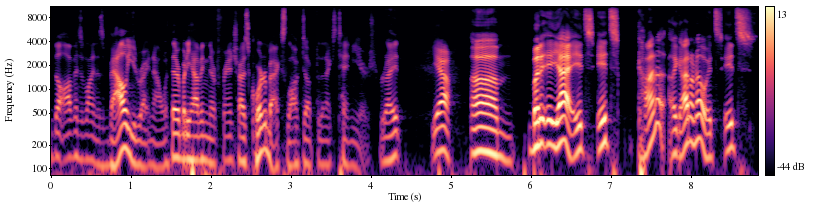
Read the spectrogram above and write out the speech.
the offensive line is valued right now, with everybody having their franchise quarterbacks locked up for the next ten years, right? Yeah. Um, but it, yeah, it's it's kind of like I don't know, it's it's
